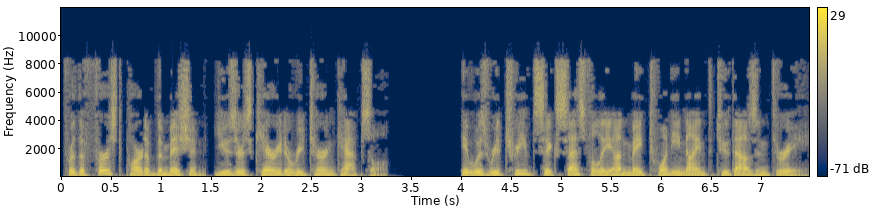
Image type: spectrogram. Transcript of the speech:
For the first part of the mission, USERS carried a return capsule. It was retrieved successfully on May 29, 2003.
